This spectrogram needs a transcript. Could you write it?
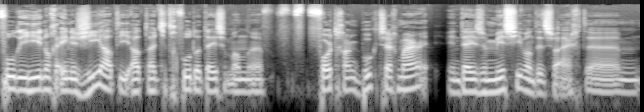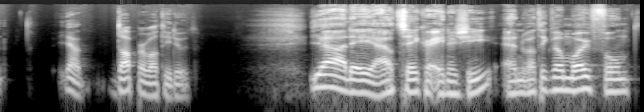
Voelde je hier nog energie? Had, die, had, had je het gevoel dat deze man uh, voortgang boekt, zeg maar, in deze missie? Want dit is wel echt uh, ja, dapper wat hij doet. Ja, nee, hij had zeker energie. En wat ik wel mooi vond,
